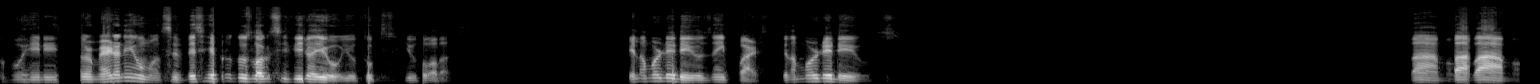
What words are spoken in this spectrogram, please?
Eu vou reiniciar merda nenhuma. Você vê se reproduz logo esse vídeo aí, o YouTube. YouTube. Pelo amor de Deus, hein, parça? Pelo amor de Deus. Vamos, vamos.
